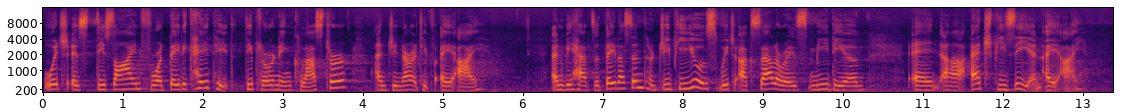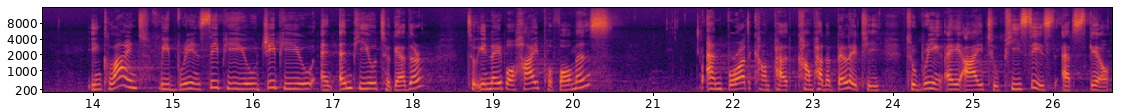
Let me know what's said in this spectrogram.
which is designed for dedicated deep learning cluster and generative AI. And we have the data center GPUs, which accelerates medium and uh, HPC and AI. In client, we bring CPU, GPU, and NPU together to enable high performance and broad compat compatibility to bring AI to PCs at scale.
